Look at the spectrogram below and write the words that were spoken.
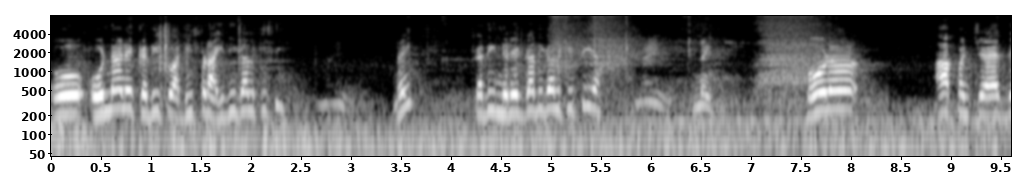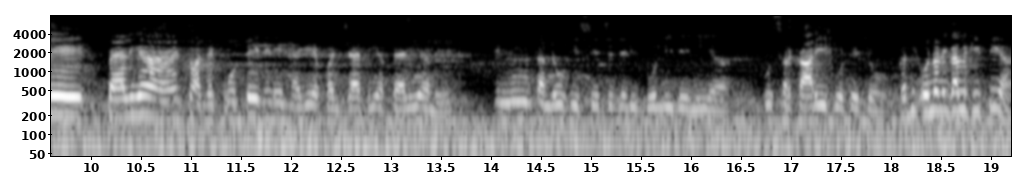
ਉਹ ਉਹਨਾਂ ਨੇ ਕਦੀ ਤੁਹਾਡੀ ਪੜ੍ਹਾਈ ਦੀ ਗੱਲ ਕੀਤੀ? ਨਹੀਂ? ਕਦੀ ਨਰੇਗਾ ਦੀ ਗੱਲ ਕੀਤੀ ਆ? ਨਹੀਂ। ਨਹੀਂ ਹੁਣ ਆ ਪੰਚਾਇਤ ਦੇ ਪੈਲੀਆਂ ਤੁਹਾਡੇ ਕੋਟੇ ਜਿਹੜੇ ਹੈਗੇ ਆ ਪੰਚਾਇਤ ਦੀਆਂ ਪੈਲੀਆਂ ਦੇ ਕਿੰਨੀ ਤੁਹਾਨੂੰ ਹਿੱਸੇ 'ਚ ਜਿਹੜੀ ਬੋਲੀ ਦੇਣੀ ਆ ਉਹ ਸਰਕਾਰੀ ਕੋਟੇ 'ਚੋਂ ਕਦੀ ਉਹਨਾਂ ਨੇ ਗੱਲ ਕੀਤੀ ਆ?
